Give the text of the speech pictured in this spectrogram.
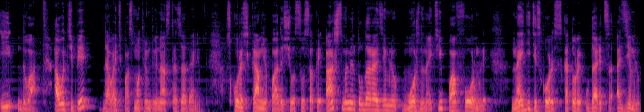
и 2. А вот теперь давайте посмотрим 12 задание. Скорость камня, падающего с высоты h с момента удара о землю, можно найти по формуле. Найдите скорость, с которой ударится о землю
